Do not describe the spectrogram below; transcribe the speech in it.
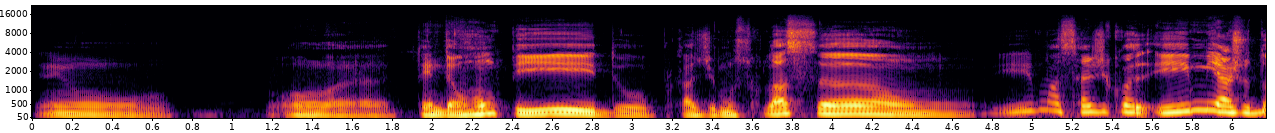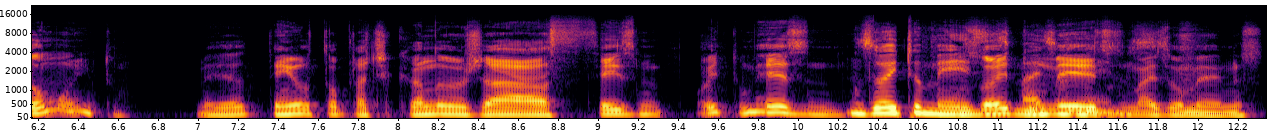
tenho tendão rompido por causa de musculação e uma série de coisas. E me ajudou muito. Eu tenho, estou praticando já seis, oito meses. Uns oito meses, uns oito mais meses, ou mais ou menos.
